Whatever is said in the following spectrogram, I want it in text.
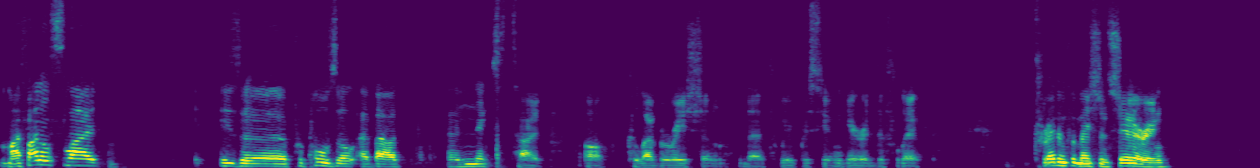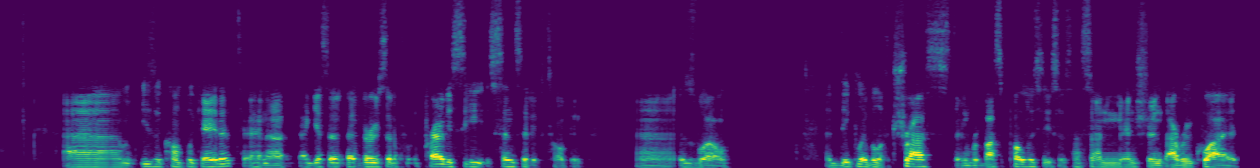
My final slide is a proposal about a next type of collaboration that we're pursuing here at Deflect. Threat information sharing um, is a complicated and a, I guess a, a, very sort of privacy sensitive topic uh, as well. A deep level of trust and robust policies, as Hassen mentioned, are required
